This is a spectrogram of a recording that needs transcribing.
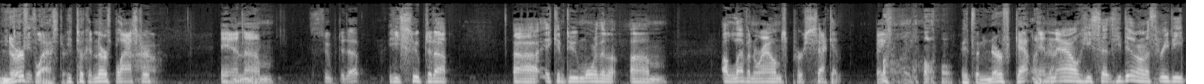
Took Nerf his- blaster. He took a Nerf blaster Wow. and um, Souped it up. he souped it up. Uh, it can do more than um, 11 rounds per second, basically. Oh, it's a Nerf Gatling and gun. now he says he did it on a 3D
